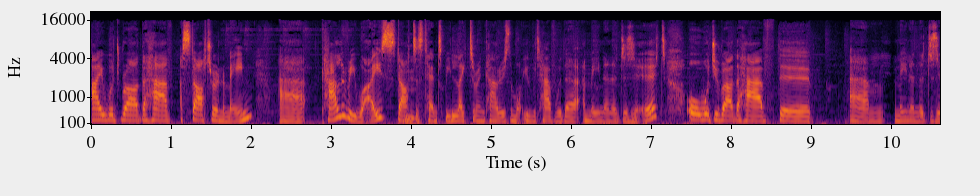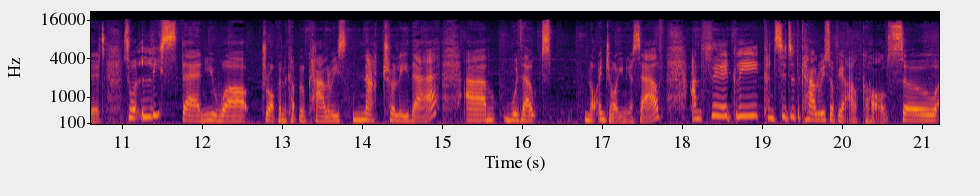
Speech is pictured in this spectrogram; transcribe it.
I would rather have a starter and a main? Uh, calorie wise, starters tend to be lighter in calories than what you would have with a, a main and a dessert. Or would you rather have the um, main and the dessert. So at least then you are dropping a couple of calories naturally there um, without not enjoying yourself. And thirdly, consider the calories of your alcohol. So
